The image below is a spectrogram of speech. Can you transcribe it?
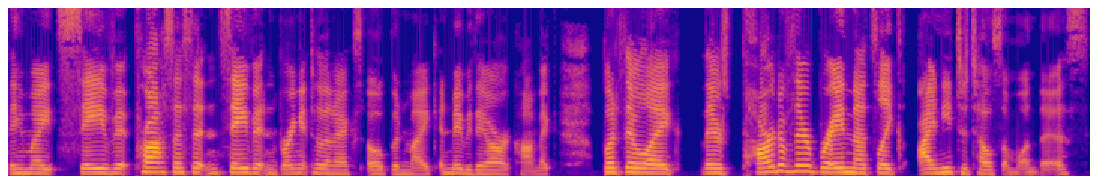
they might save it, process it, and save it, and bring it to the next open mic. And maybe they are a comic, but they're like, there's part of their brain that's like, I need to tell someone this.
